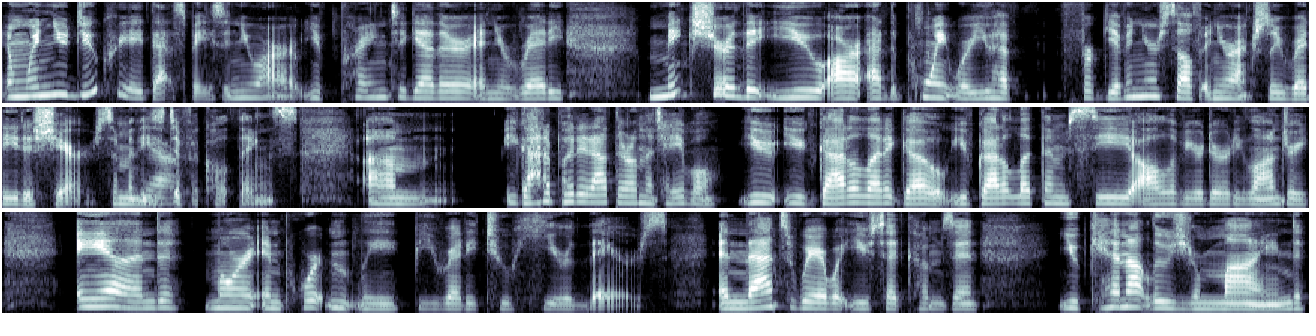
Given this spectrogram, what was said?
And when you do create that space and you are you're praying together and you're ready, make sure that you are at the point where you have forgiven yourself and you're actually ready to share some of these Yeah. difficult things. Um you got to put it out there on the table. You you've got to let it go. You've got to let them see all of your dirty laundry and more importantly be ready to hear theirs. And that's where what you said comes in. You cannot lose your mind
